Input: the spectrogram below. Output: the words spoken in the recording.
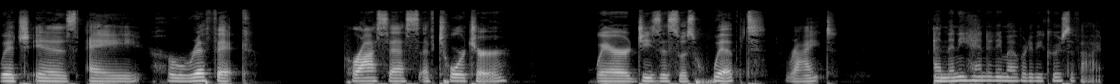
which is a horrific process of torture where Jesus was whipped, right? And then he handed him over to be crucified.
